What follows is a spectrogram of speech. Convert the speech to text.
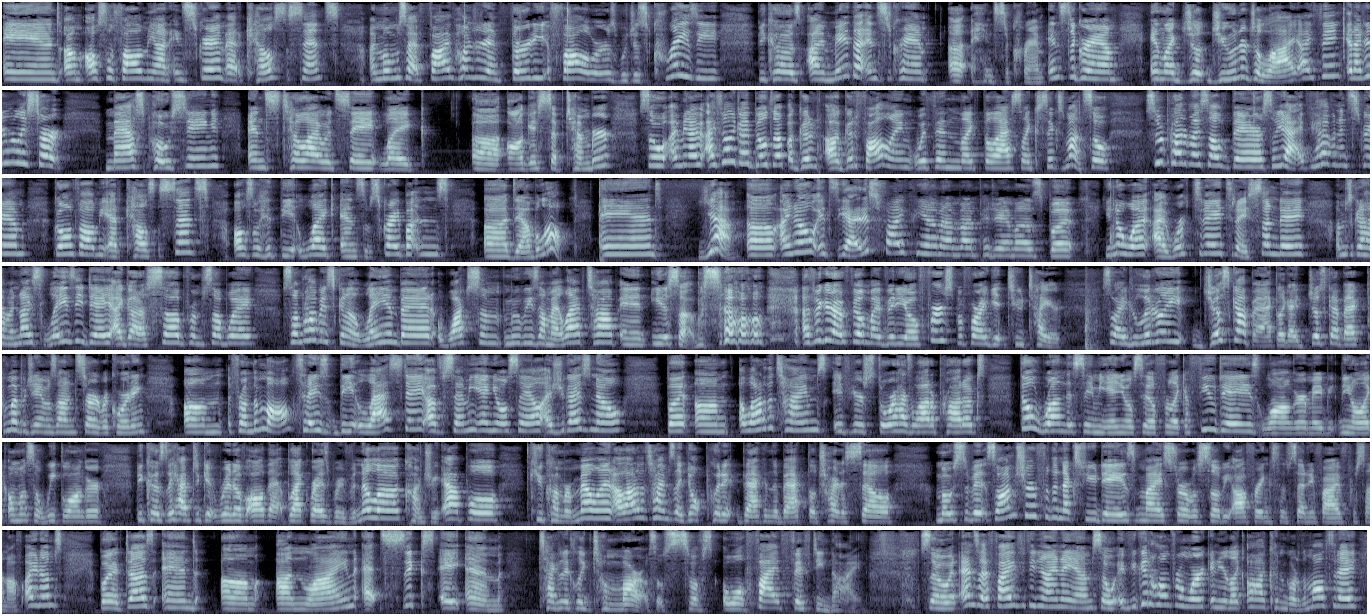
And um, also follow me on Instagram at KelsScents. I'm almost at 530 followers, which is crazy because I made that Instagram, uh, Instagram, Instagram in like Ju- June or July, I think. And I didn't really start mass posting until I would say like uh, August, September. So I mean, I, I feel like I built up a good a good following within like the last like six months. So super proud of myself there. So yeah, if you have an Instagram, go and follow me at Kels Scents. Also hit the like and subscribe buttons uh, down below. And yeah, um, I know it's, yeah, it is 5 p.m. and I'm in pajamas, but you know what? I work today. Today's Sunday. I'm just gonna have a nice lazy day. I got a sub from Subway, so I'm probably just gonna lay in bed, watch some movies on my laptop, and eat a sub. So I figured I would film my video first before I get too tired. So I literally just got back, like I just got back, put my pajamas on, started recording um, from the mall. Today's the last day of semi-annual sale. As you guys know, but um, a lot of the times, if your store has a lot of products, they'll run the semi-annual sale for like a few days longer, maybe, you know, like almost a week longer, because they have to get rid of all that black raspberry vanilla, country apple, cucumber melon. A lot of the times they don't put it back in the back. They'll try to sell most of it. So I'm sure for the next few days, my store will still be offering some 75% off items, but it does end um, online at 6 a.m. technically tomorrow. So, so well, 5:59. So it ends at 5:59 a.m. So if you get home from work and you're like, "Oh, I couldn't go to the mall today."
